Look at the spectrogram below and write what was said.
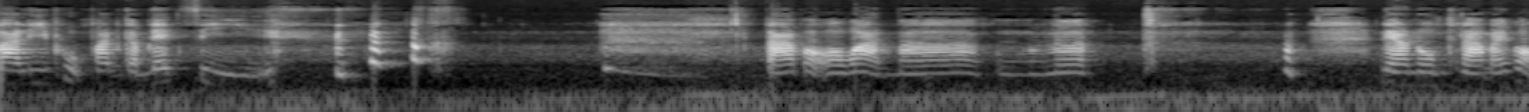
มารีผูกพันกับเลขสี่ตาพอหวานมากเลิศแนวโน้มชนะไหมพอ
